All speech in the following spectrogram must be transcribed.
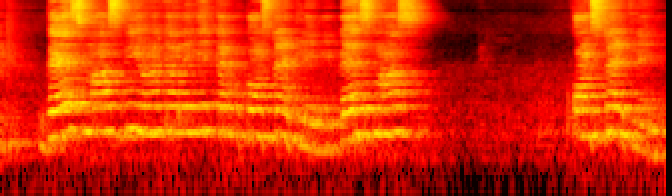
गैस मास भी यहाँ क्या लेंगे कांस्टेंट लेंगे। गैस मास कांस्टेंट लेंगे।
